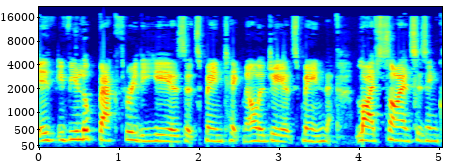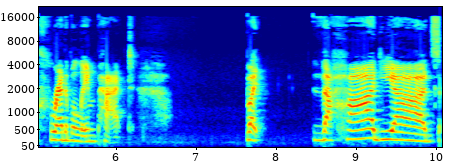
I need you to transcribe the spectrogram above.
if, if, you look back through the years, it's been technology, it's been life sciences, incredible impact. The hard yards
